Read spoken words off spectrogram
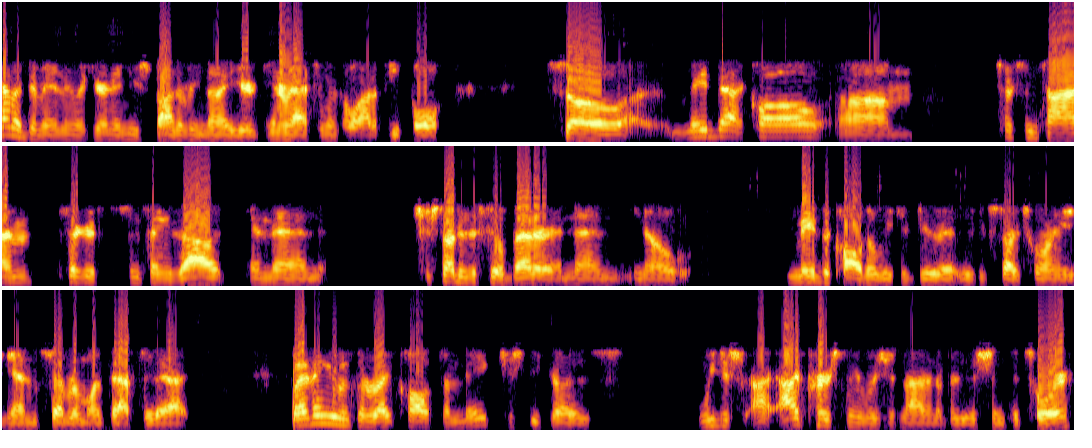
kind of demanding. Like you're in a new spot every night. You're interacting with a lot of people. So uh, made that call. Um, took some time, figured some things out, and then just started to feel better. And then you know made the call that we could do it. We could start touring again several months after that. But I think it was the right call to make just because we just, I, I personally was just not in a position to tour.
